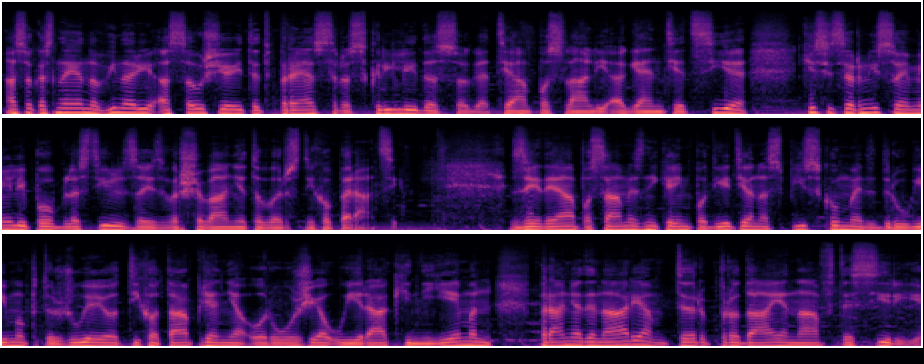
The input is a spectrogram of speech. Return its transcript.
a so kasneje novinari Associated Press razkrili, da so ga tja poslali agentje CIA, ki sicer niso imeli pooblastil za izvrševanje tovrstnih operacij. ZDA posameznike in podjetja na spisku med drugim obtožujejo tihotapljanja orožja v Irak in Jemen, pranja denarja ter prodaje nafte Siriji.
